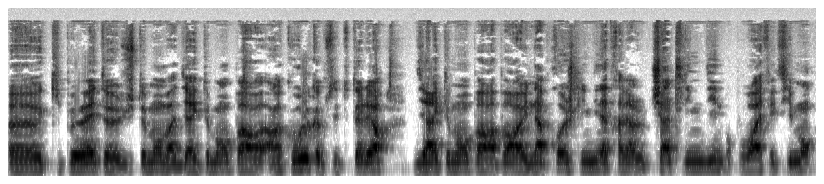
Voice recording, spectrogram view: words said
euh, qui peut être justement bah, directement par un call, comme disais tout à l'heure, directement par rapport à une approche LinkedIn à travers le chat LinkedIn pour pouvoir effectivement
